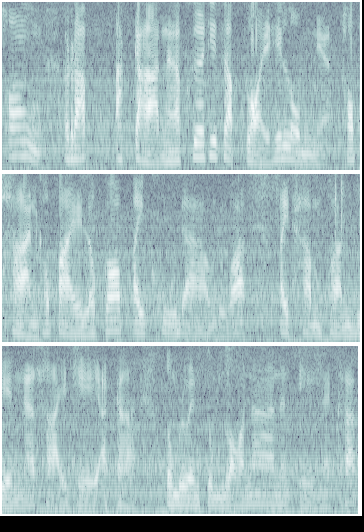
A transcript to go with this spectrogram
ช่องรับอากาศนะเพื่อที่จะปล่อยให้ลมเนี่ยเขาผ่านเข้าไปแล้วก็ไปคูลดาวน์หรือว่าไปทำความเย็นนะถ่ายเทอากาศ ตรงบริเวณซุ้มล้อหน้านั่นเองนะครับ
